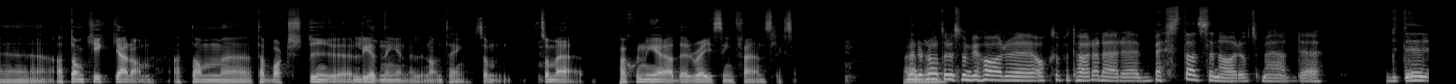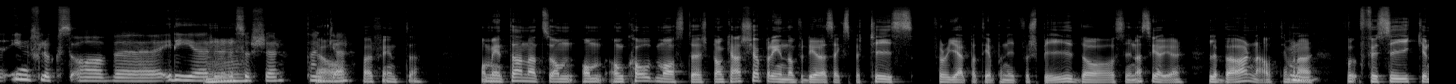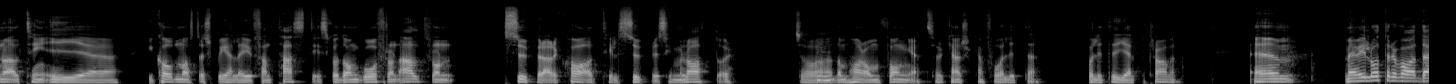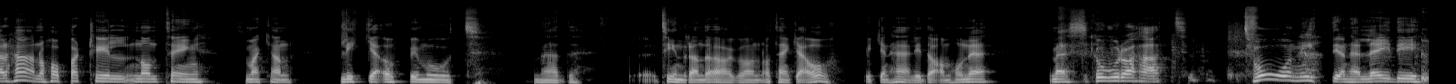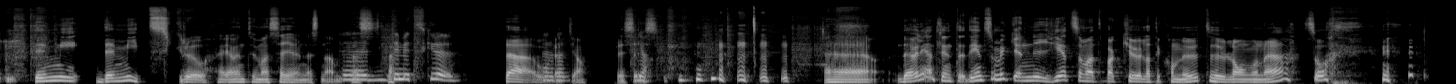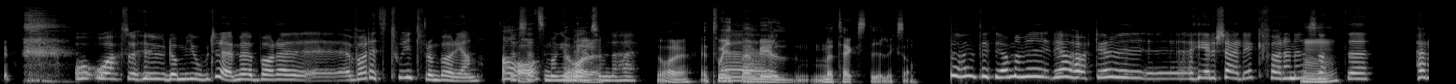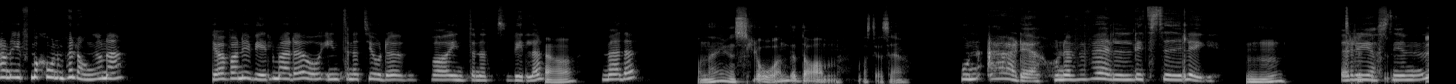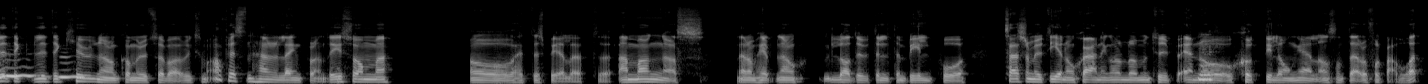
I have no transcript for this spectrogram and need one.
Eh, att de kickar dem. Att de eh, tar bort styr- ledningen eller någonting. Som, som är passionerade racingfans liksom. Men då låter det som vi har också fått höra det eh, bästa scenariot med lite influx av eh, idéer, Mm. resurser, tankar. Ja, varför inte? Om inte annat så om, om, om Codemasters, de kanske köper in dem för deras expertis för att hjälpa till på Need for Speed och sina serier. Eller Burnout. Jag Mm. menar, fysiken och allting i, uh, i Codemasters-spel är ju fantastisk. Och de går från allt från superarkad till supersimulator. Så Mm. de har omfånget så du kanske kan få lite, få lite hjälp på traven. Ehm, men vi låter det vara där här och hoppar till någonting som man kan blicka upp emot med tindrande ögon och tänka åh vilken härlig dam. Hon är med skor och hatt. 2,90 den här Lady Demi, Demitskru. Jag vet inte hur man säger hennes namn. Eh, slapp- där väl- ordet ja. Precis. Ja. Eh, det är väl egentligen inte, det är inte så mycket en nyhet som att det bara kul att det kom ut hur lång hon är. Så. Och, och också hur de gjorde det med bara, eh, var det ett tweet från början? jag har Ja, sett så många det var det. om det här. Det var det. En tweet med en Eh, bild med text i liksom. Jag ja men vi, vi har hört er, vi, eh, er kärlek för henne så Mm. att eh, här har ni information om hur lång hon är. Gör vad ni vill med det och internet gjorde vad internet ville Ja. med det. Hon är ju en slående dam, måste jag säga. Hon är det. Hon är väldigt stilig. Mm. Resningen... Lite, lite kul när de kommer ut så bara liksom, ah, förresten här är en länk på den. Det är som, åh vad hette spelet, Among us. När de, helt, när de lade ut en liten bild på, så här som ut genomskärning och de är typ 1,70 långa eller något sånt där. Och folk bara what?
